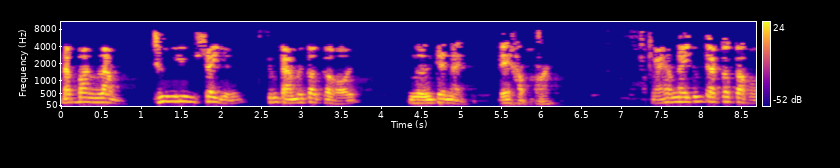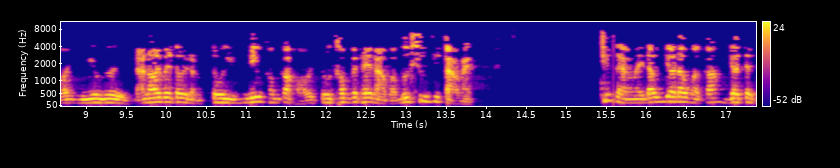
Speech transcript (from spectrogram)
Đã bằng lòng thương yêu xây dựng. Chúng ta mới có cơ hội ngự trên này để học hỏi ngày hôm nay chúng ta có cơ hội, nhiều người đã nói với tôi rằng tôi nếu không có hội, tôi không có thể nào mà bước xuống chiếc tàu này. Chiếc tàu này đâu, do đâu mà có? Do tình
